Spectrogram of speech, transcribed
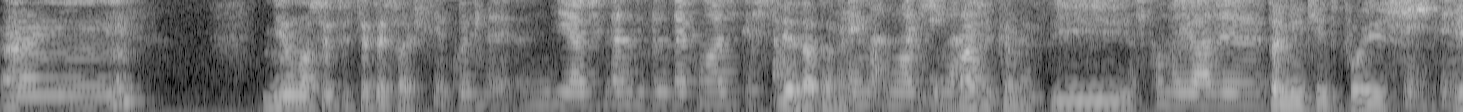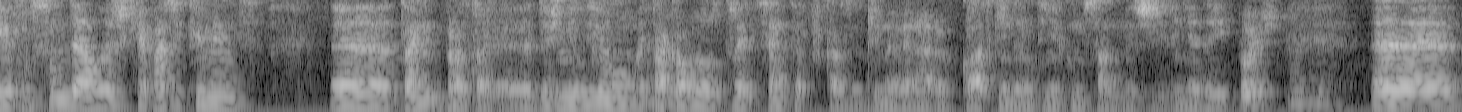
em 1976. Sim, porque hoje em dia as grandes empresas tecnológicas são Exatamente. quem mandam aqui, não é? Basicamente. E Acho que o maior. eh, tenho aqui depois Sim, sim, a sim. evolução delas, que é basicamente. Uh, tenho, pronto, olha, 2001 ataque ao World Trade Center por causa da Primavera Árabe, quase que ainda não tinha começado, mas vinha daí depois. uhum. Uh,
